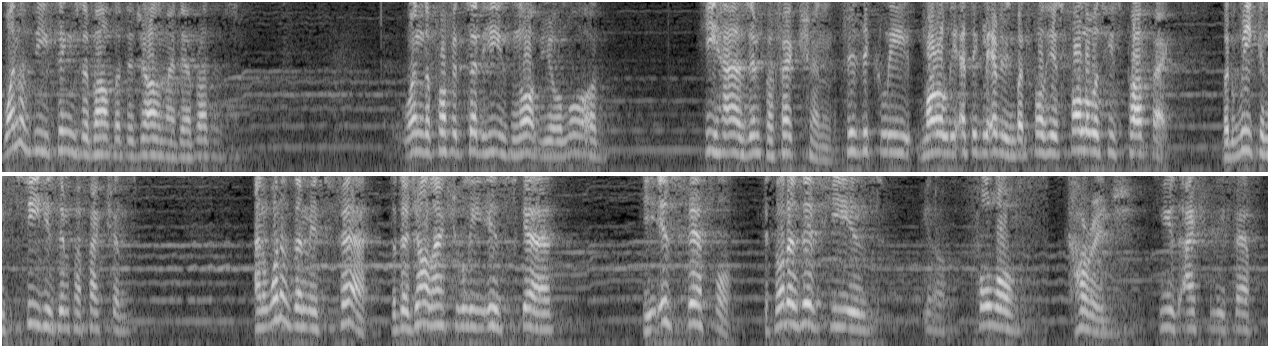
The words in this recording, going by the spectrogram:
One of the things about the Dajjal, my dear brothers, when the Prophet said he is not your Lord, he has imperfection, physically, morally, ethically, everything. But for his followers, he's perfect. But we can see his imperfections. And one of them is fear. The Dajjal actually is scared. He is fearful. It's not as if he is, you know, full of courage. He is actually fearful.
